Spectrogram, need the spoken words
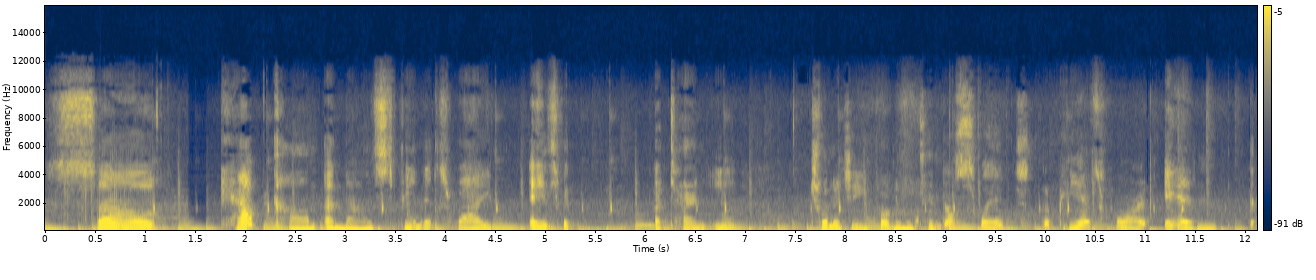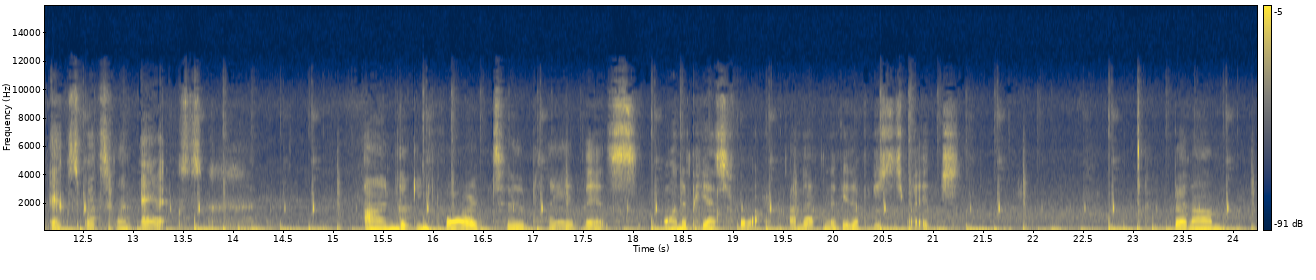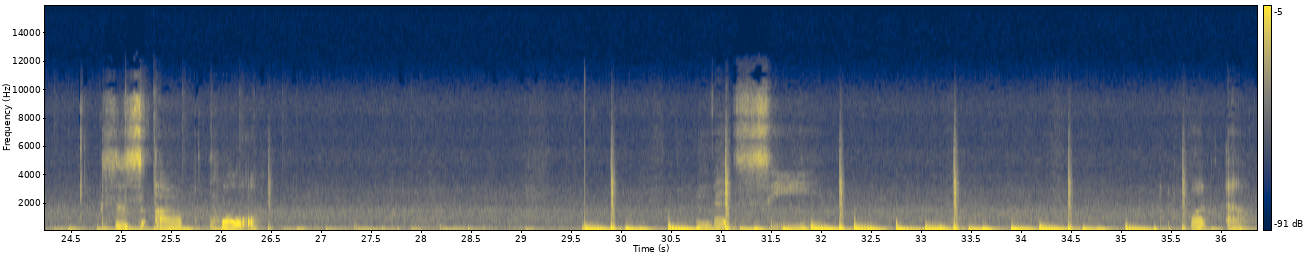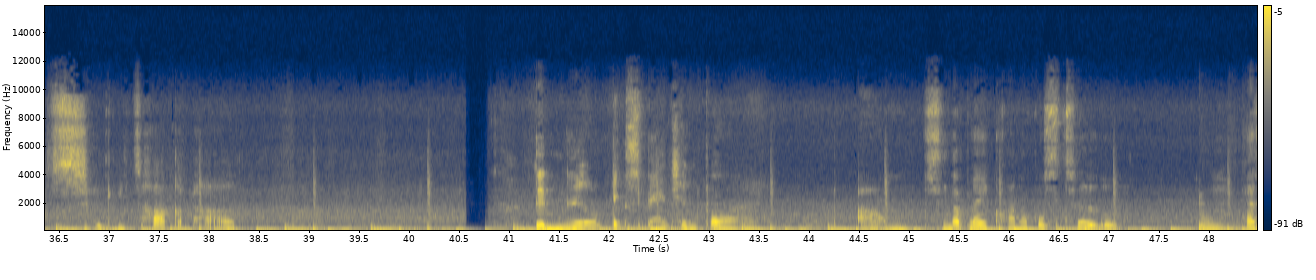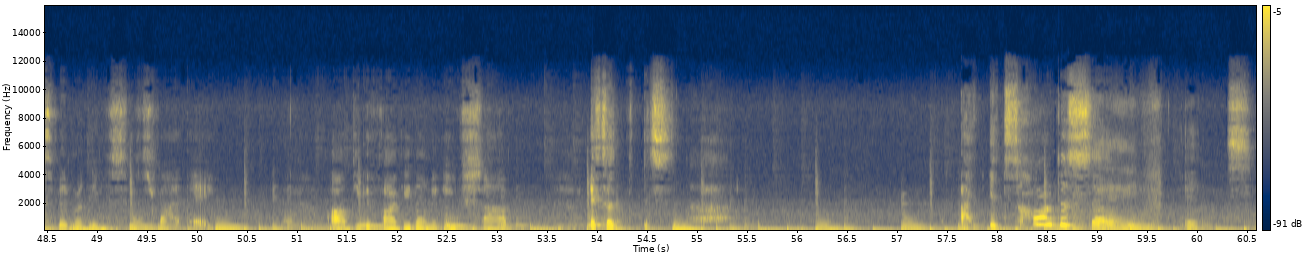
So, Capcom announced Phoenix Wright, Ace Attorney trilogy for the Nintendo Switch, the PS4, and the Xbox One X. I'm looking forward to playing this on the PS4. I'm not gonna get it for the Switch. But um this is um cool. Should we talk about? The new expansion for um, Xenoblade Chronicles 2 has been released since Friday. Um, you can find it on the eShop. It's a it's I, it's hard to say. It's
